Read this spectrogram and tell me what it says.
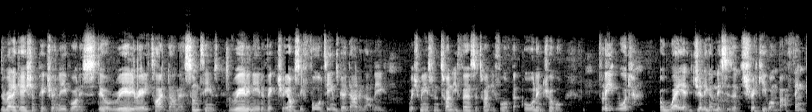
The relegation picture in League One is still really, really tight down there. Some teams really need a victory. Obviously, four teams go down in that league, which means from 21st to 24th, they're all in trouble. Fleetwood away at Gillingham. This is a tricky one, but I think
